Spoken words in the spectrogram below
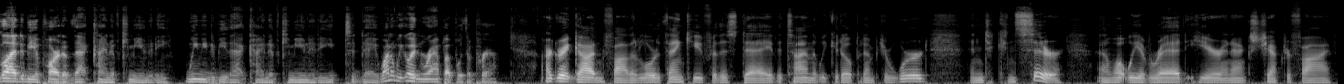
glad to be a part of that kind of community. We need to be that kind of community today. Why don't we go ahead and wrap up with a prayer? Our great God and Father, Lord, thank you for this day, the time that we could open up your word and to consider uh, what we have read here in Acts chapter 5.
